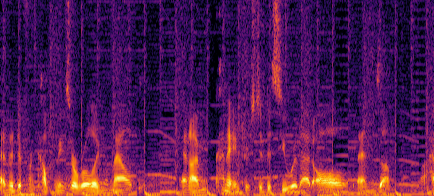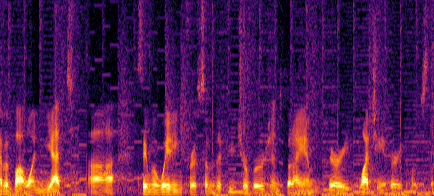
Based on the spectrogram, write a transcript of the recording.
and the different companies are rolling them out. And I'm kind of interested to see where that all ends up. I haven't bought one yet, uh, so I'm waiting for some of the future versions, but I am very watching it very closely.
